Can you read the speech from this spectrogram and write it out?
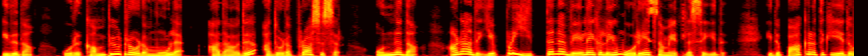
இதுதான். ஒரு கம்ப்யூட்டரோட மூளை அதாவது அதோட ப்ராசஸர் ஒண்ணுதான். ஆனா அது எப்படி இத்தனை வேலைகளையும் ஒரே சமயத்துல செய்யுது? இது பாக்குறதுக்கு ஏதோ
